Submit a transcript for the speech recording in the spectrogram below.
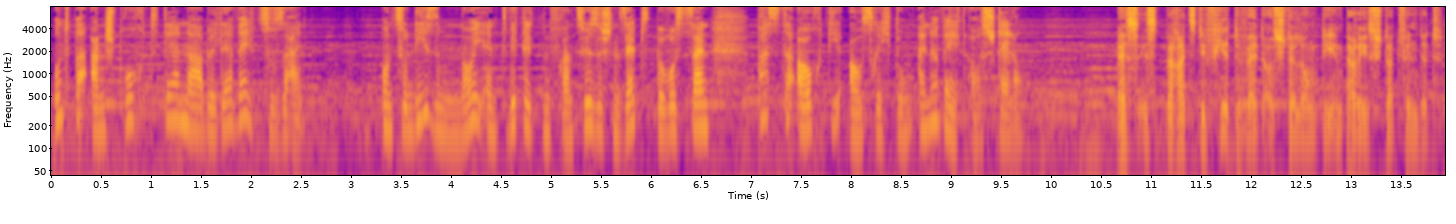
und beansprucht, der Nabel der Welt zu sein. Und zu diesem neu entwickelten französischen Selbstbewusstsein passte auch die Ausrichtung einer Weltausstellung. Es ist bereits die vierte Weltausstellung, die in Paris stattfindet.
